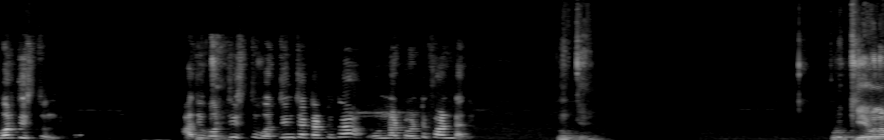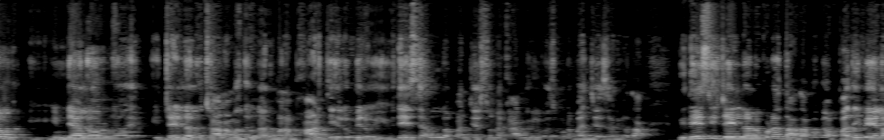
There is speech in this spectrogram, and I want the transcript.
వర్తిస్తుంది. అది. వర్తిస్తూ వర్తించేటట్టుగా ఉన్నటువంటి ఫండ్ అది. ఓకే ఇప్పుడు కేవలం ఇండియాలో ఈ జైళ్ళలో చాలా మంది ఉన్నారు. మన భారతీయులు మీరు విదేశాలలో పనిచేస్తున్న కార్మికుల కోసం కూడా పనిచేశారు కదా. విదేశీ జైళ్ళలో కూడా దాదాపుగా పదివేల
